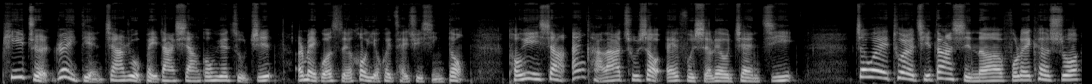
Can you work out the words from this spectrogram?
批准瑞典加入北大西洋公约组织，而美国随后也会采取行动，同意向安卡拉出售 F 十六战机。这位土耳其大使呢，弗雷克说，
